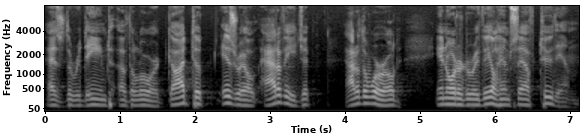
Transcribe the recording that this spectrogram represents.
as the redeemed of the Lord. God took Israel out of Egypt, out of the world, in order to reveal himself to them.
